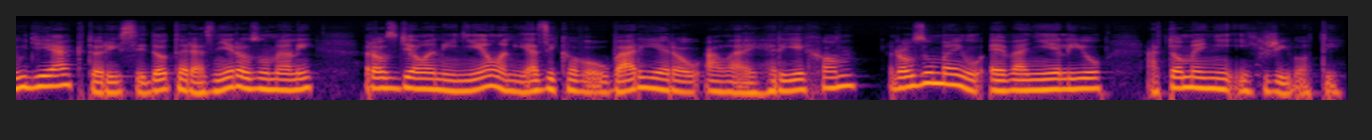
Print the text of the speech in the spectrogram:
Ľudia, ktorí si doteraz nerozumeli, rozdelení nielen jazykovou bariérou, ale aj hriechom, rozumejú evanieliu a to mení ich životy.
